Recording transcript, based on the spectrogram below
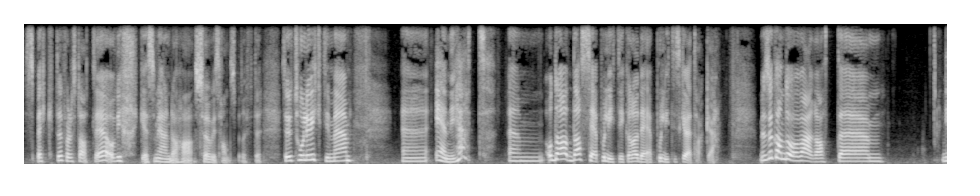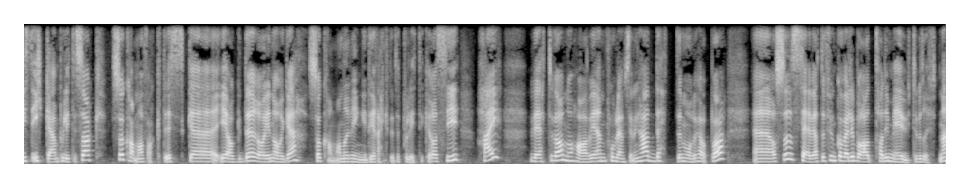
Spekter for det statlige, og Virke, som gjerne da har service-handelsbedrifter. Så det er utrolig viktig med eh, enighet. Um, og da, da, ser politikerne det politiske vedtaket. Men så kan det òg være at eh, hvis det ikke er en politisk sak, så kan man faktisk eh, i Agder og i Norge så kan man ringe direkte til politikere og si hei, vet du hva, nå har vi en problemstilling her, dette må du høre på. Eh, og så ser vi at det funker veldig bra å ta de med ut til bedriftene,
